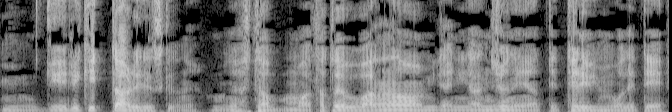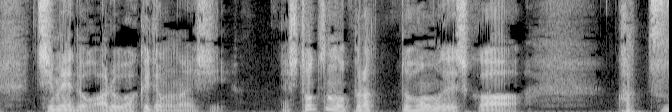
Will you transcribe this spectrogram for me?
うん、芸歴ってあれですけどね。まあ、例えばバナナマンみたいに何十年やってテレビも出て知名度があるわけでもないし。一つのプラットフォームでしか活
